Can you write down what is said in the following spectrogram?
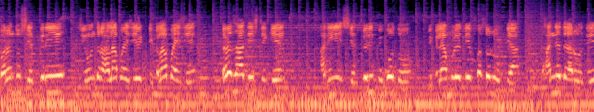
परंतु शेतकरी जिवंत राहिला पाहिजे टिकला पाहिजे. तरच हा देश टिकेल आणि शेतकरी पिकवतो. पिकल्यामुळे ते फसल उगत्या धान्य तयार होते.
